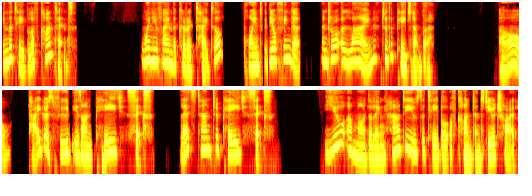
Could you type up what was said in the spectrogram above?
in the table of contents. When you find the correct title, point with your finger and draw a line to the page number. Oh, tiger's food is on page 6. Let's turn to page 6 you are modeling how to use the table of contents to your child.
